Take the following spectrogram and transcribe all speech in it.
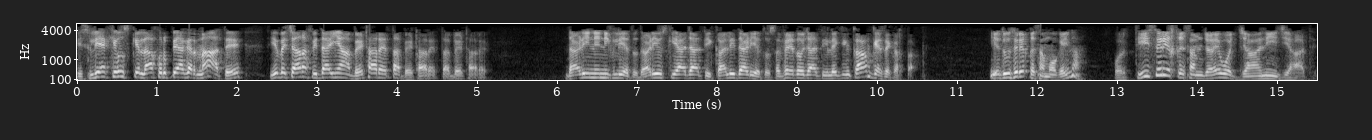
اس لیے کہ اس کے لاکھ روپے اگر نہ آتے، یہ بیچارہ فدائی یہاں بیٹھا رہتا بیٹھا رہتا بیٹھا رہتا۔ داڑھی نہیں نکلی ہے تو داڑھی اس کی آ جاتی، کالی داڑھی ہے تو سفید ہو جاتی، لیکن کام کیسے کرتا؟ یہ دوسری قسم ہو گئی نا۔ اور تیسری قسم جو ہے وہ جانی جہاد ہے،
